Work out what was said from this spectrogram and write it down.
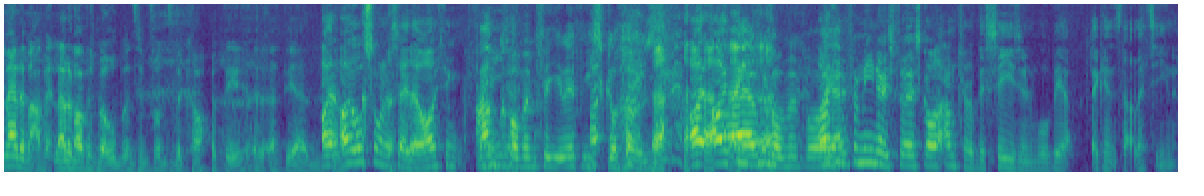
Let him have it. Let him have his moment in front of the Kop at the at the end. I, I also want to say though, I think I'm Firmino- uh, coming for you if he scores. I, I, I am think, coming for I you. think Firmino's first goal at Anfield this season will be at, against Atleti, you know.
